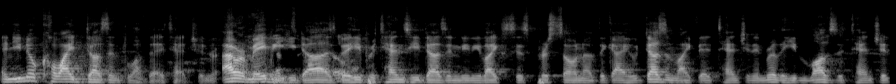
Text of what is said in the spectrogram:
and you know, Kawhi doesn't love the attention, or maybe he does, but he pretends he doesn't, and he likes his persona of the guy who doesn't like the attention, and really he loves attention,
